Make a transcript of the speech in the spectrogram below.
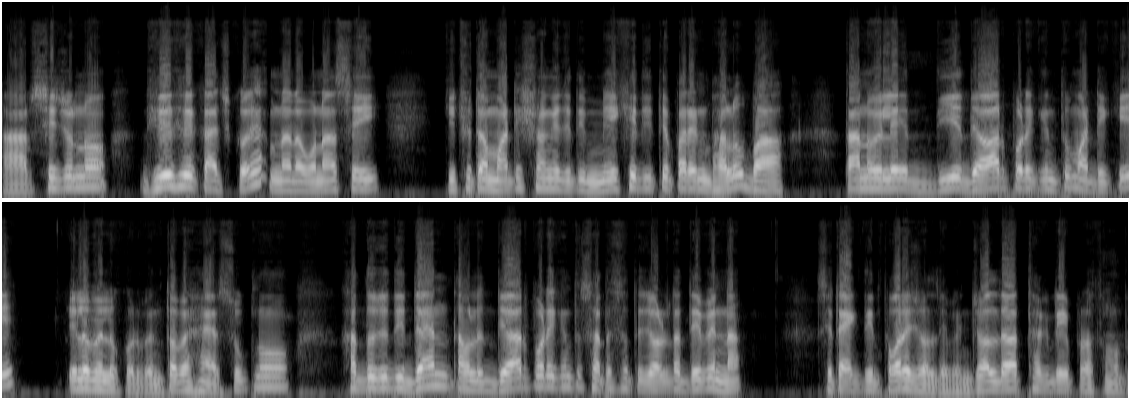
আর সেই জন্য ধীরে ধীরে কাজ করে আপনারা ওনার সেই কিছুটা মাটির সঙ্গে যদি মেখে দিতে পারেন ভালো বা তা নইলে দিয়ে দেওয়ার পরে কিন্তু মাটিকে এলোমেলো করবেন। তবে হ্যাঁ শুকনো খাদ্য যদি দেন তাহলে দেওয়ার পরে কিন্তু সাথে সাথে জলটা দেবেন না, সেটা একদিন পরে জল দেবেন। জল দেওয়ার থাকলে প্রথমত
